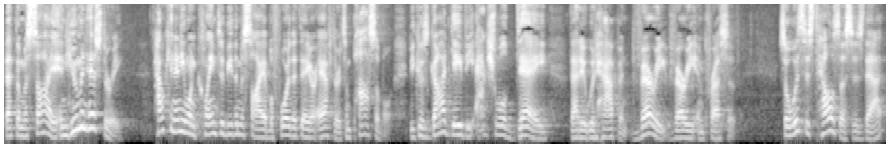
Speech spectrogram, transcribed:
that the Messiah in human history, how can anyone claim to be the Messiah before that day or after? It's impossible because God gave the actual day that it would happen. Very, very impressive. So, what this tells us is that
